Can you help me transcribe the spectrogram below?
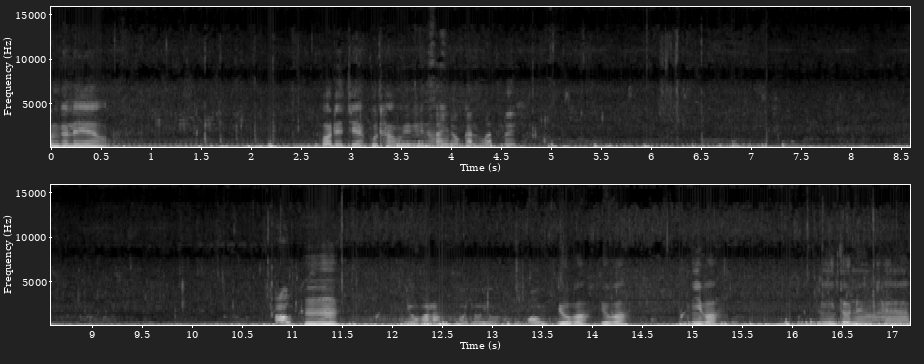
คนกันแล้วพ่อเดี๋ยวแจกผู้เฒ่าไว้พี่น้องใส่เดียวกันหมดเลยเอ้าอืมอยู่บ่ล่ะโอ้อยู่อยู่โอ้อยู่บ่อยู่บ่นี่บ่นี่ตัวหนึ่งครับ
